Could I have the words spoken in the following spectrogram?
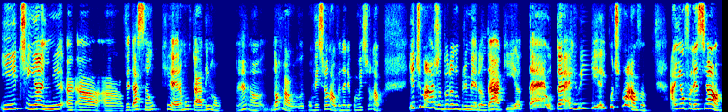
e tinha aí a, a, a vedação que era montada em longo né? normal, convencional, alvenaria convencional. E tinha uma rajadura no primeiro andar que ia até o térreo e aí continuava. Aí eu falei assim, ó,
